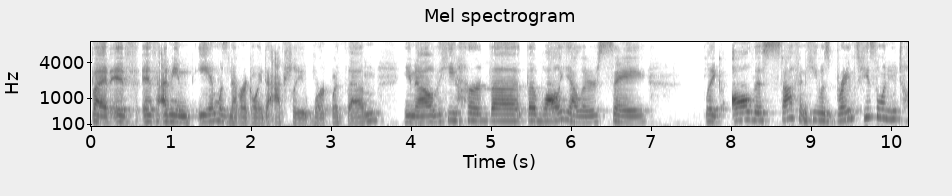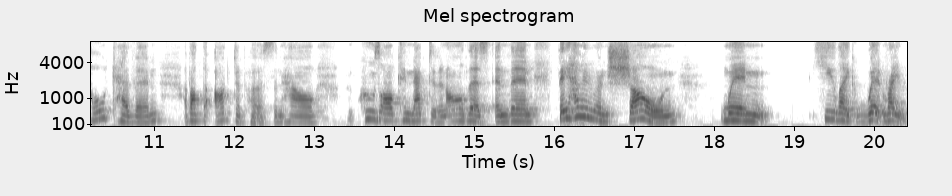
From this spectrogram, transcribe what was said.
But if if I mean, Ian was never going to actually work with them. You know, he heard the the wall yellers say like all this stuff and he was brains he's the one who told kevin about the octopus and how who's all connected and all this and then they haven't even shown when he like went right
